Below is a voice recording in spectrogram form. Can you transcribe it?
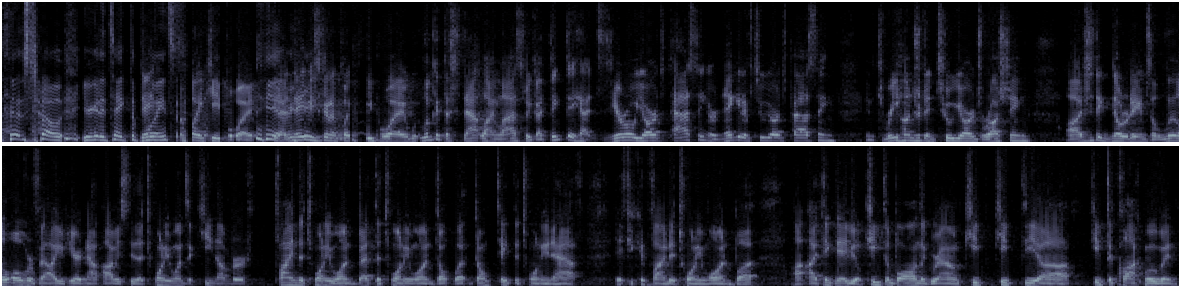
so you're going to take the points. To play keep away. yeah, yeah Navy's going to play keep away. Look at the stat line last week. I think they had zero yards passing or negative two yards passing and 302 yards rushing. Uh, I just think Notre Dame's a little overvalued here. Now, obviously, the 21's a key number. Find the 21, bet the 21. Don't let, don't take the 20 and a half if you can find a 21. But uh, I think Navy will keep the ball on the ground, keep keep the uh, keep the clock moving,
